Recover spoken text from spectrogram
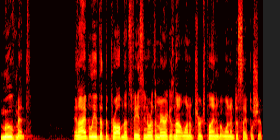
movement. And I believe that the problem that's facing North America is not one of church planting, but one of discipleship.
